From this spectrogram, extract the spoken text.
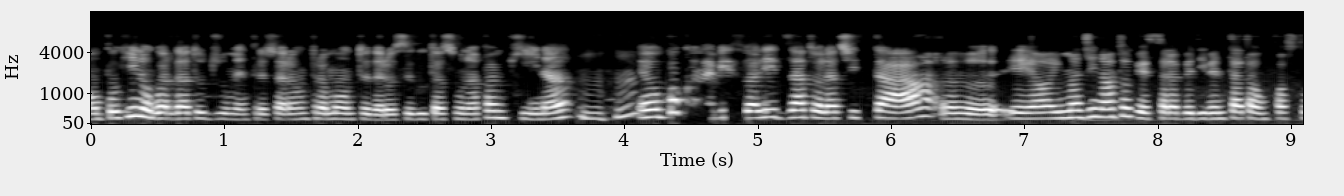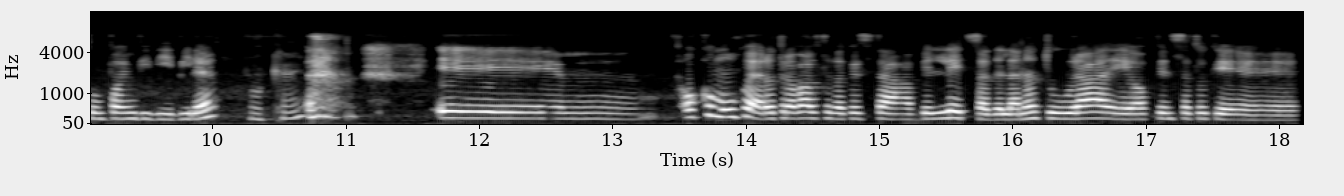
ho un pochino guardato giù mentre c'era un tramonto ed ero seduta su una panchina mm-hmm. e ho un po' come visualizzato la città eh, e ho immaginato che sarebbe diventata un posto un po' invivibile. Ok. e, um, o comunque ero travolta da questa bellezza della natura e ho pensato che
